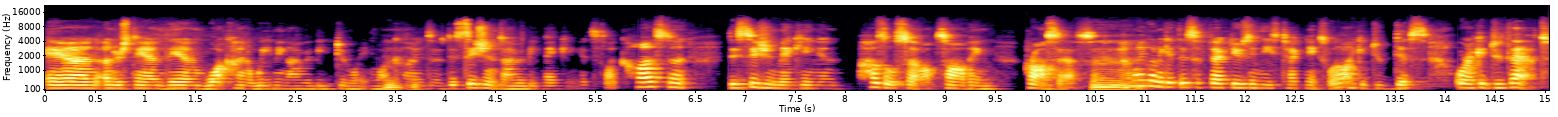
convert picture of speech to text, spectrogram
and understand then what kind of weaving I would be doing, what Mhm. kinds of decisions I would be making. It's like constant decision making and puzzle sol- solving process. Mm. How am I going to get this effect using these techniques? Well, I could do this or I could do that.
